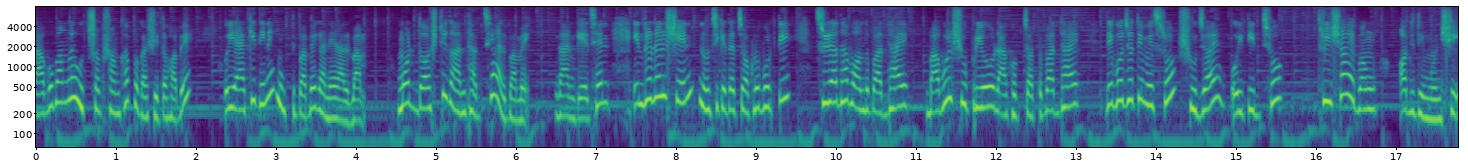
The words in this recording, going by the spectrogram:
জাগো বাংলা উৎসব সংখ্যা প্রকাশিত হবে। ওই একই দিনে মুক্তি পাবে গানের অ্যালবাম। মোট দশটি গান থাকছে অ্যালবামে। গান গেয়েছেন ইন্দ্রনীল সেন, নচিকেতা চক্রবর্তী, শ্রীরাধা বন্দ্যোপাধ্যায়, বাবুল সুপ্রিয়, রাঘব চট্টোপাধ্যায়, দেবজ্যোতি মিশ্র, সুজয়, ঐতিহ্য, তৃষা এবং অদিতি মুন্সী।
